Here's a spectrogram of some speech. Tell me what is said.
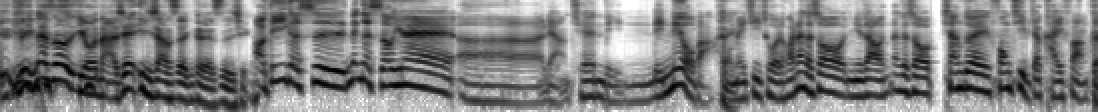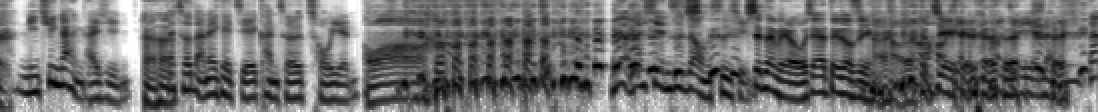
你那时候有哪些印象深刻的事情？哦，第一个是那个时候，因为呃，两千零零六吧，我没记错的话，那个时候你知道，那个时候相对风气比较开放，对，你去应该很开心，在车展内可以直接看车、抽烟，哦，没有在限制这种事情。现在没有，我现在对这种事情还好了，戒烟了，戒烟了。但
